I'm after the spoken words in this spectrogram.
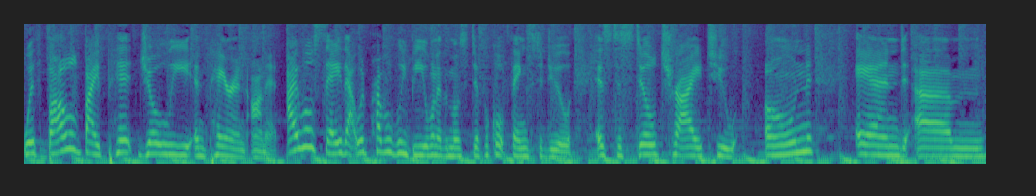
with bottled by Pitt, Jolie, and Perrin on it. I will say that would probably be one of the most difficult things to do is to still try to own and um,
